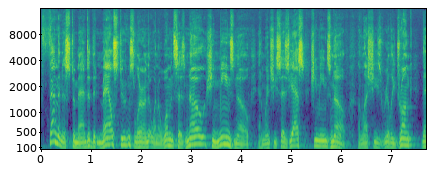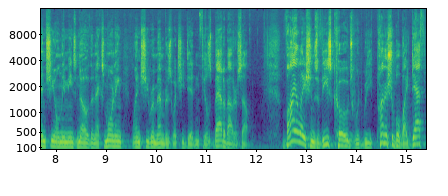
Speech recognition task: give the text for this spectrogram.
Feminists demanded that male students learn that when a woman says no, she means no, and when she says yes, she means no. Unless she's really drunk, then she only means no the next morning when she remembers what she did and feels bad about herself. Violations of these codes would be punishable by death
